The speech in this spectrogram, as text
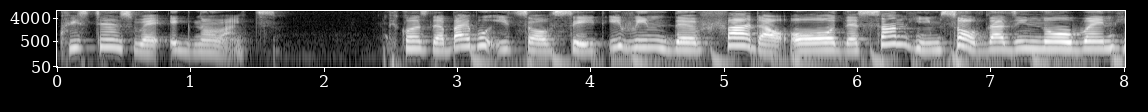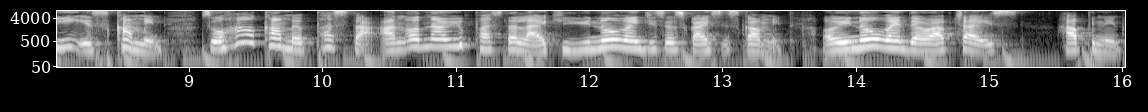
Christians were ignorant. Because the Bible itself said even the father or the son himself doesn't know when he is coming. So how come a pastor, an ordinary pastor like you, you know when Jesus Christ is coming, or you know when the rapture is happening?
